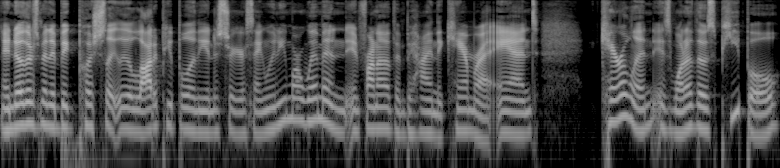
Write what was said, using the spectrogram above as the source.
I know there's been a big push lately. A lot of people in the industry are saying we need more women in front of and behind the camera. And Carolyn is one of those people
